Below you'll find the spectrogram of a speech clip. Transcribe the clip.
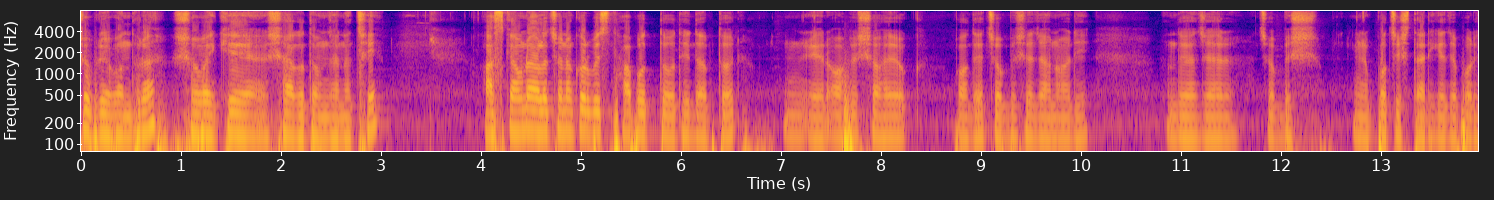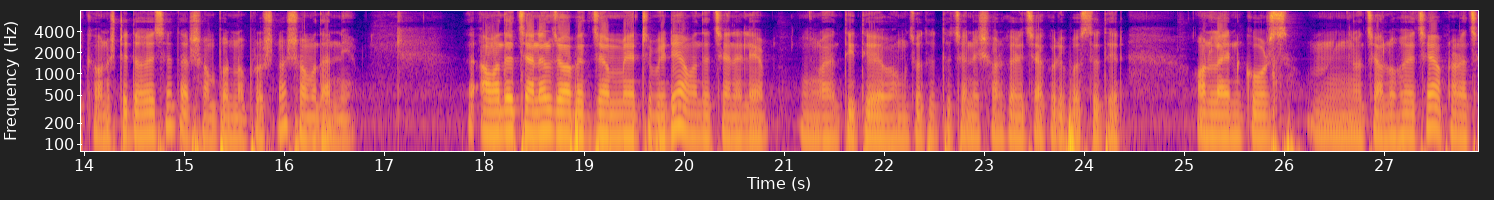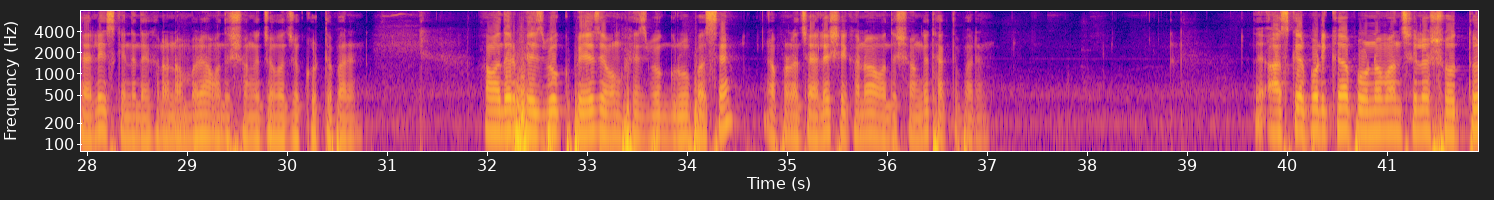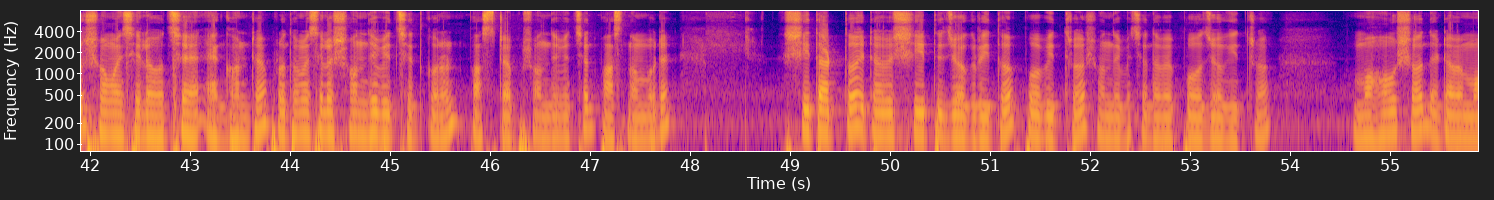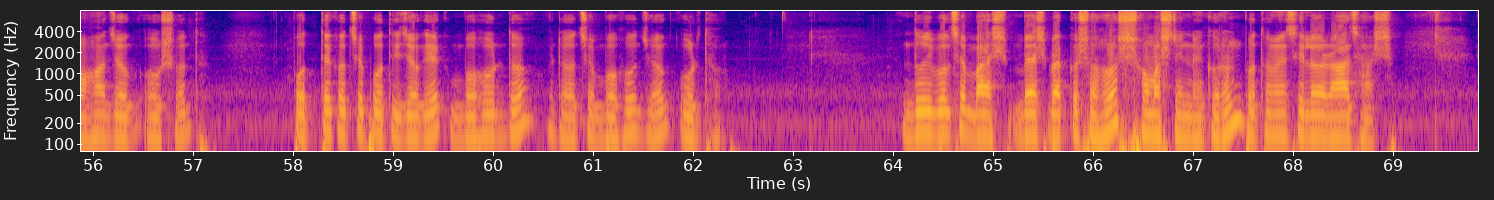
সুপ্রিয় বন্ধুরা, সবাইকে স্বাগতম জানাচ্ছি। আজকে আমরা আলোচনা করব স্থাপত্য অধিদপ্তর এর অফিস সহায়ক পদে চব্বিশে জানুয়ারি দুই হাজার চব্বিশ পঁচিশ তারিখে যে পরীক্ষা অনুষ্ঠিত হয়েছে তার সম্পূর্ণ প্রশ্ন সমাধান নিয়ে। আমাদের channel job exam mate BD, আমাদের চ্যানেলে তৃতীয় এবং চতুর্থ শ্রেণির সরকারি চাকরি প্রস্তুতির অনলাইন কোর্স চালু হয়েছে। আপনারা চাইলে স্ক্রিনে দেখানো নম্বরে আমাদের সঙ্গে যোগাযোগ করতে পারেন। আমাদের ফেসবুক পেজ এবং ফেসবুক গ্রুপ আছে। আপনারা চাইলে সেখানেও আমাদের সঙ্গে থাকতে পারেন। আজকের পরীক্ষা পূর্ণমান ছিল সত্তর, সময় ছিল হচ্ছে এক ঘণ্টা। প্রথমে ছিল সন্ধি বিচ্ছেদ করুন, পাঁচটা সন্ধি বিচ্ছেদ, পাঁচ নম্বরে। শীতার্থ, এটা হবে শীত যোগ ঋত পবিত্র, সন্ধি বিচ্ছেদ হবে পযোগিত্র মহৌষধ, এটা হবে মহাযোগ ঔষধ। প্রত্যেক হচ্ছে প্রতিযোগেক বহুর্ধ, এটা হচ্ছে বহু যোগ ঊর্ধ্ব। দুই বলছে ব্যাস বাক্য সহ সমাস নির্ণয় করুন। প্রথমে ছিল রাজহাঁস।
